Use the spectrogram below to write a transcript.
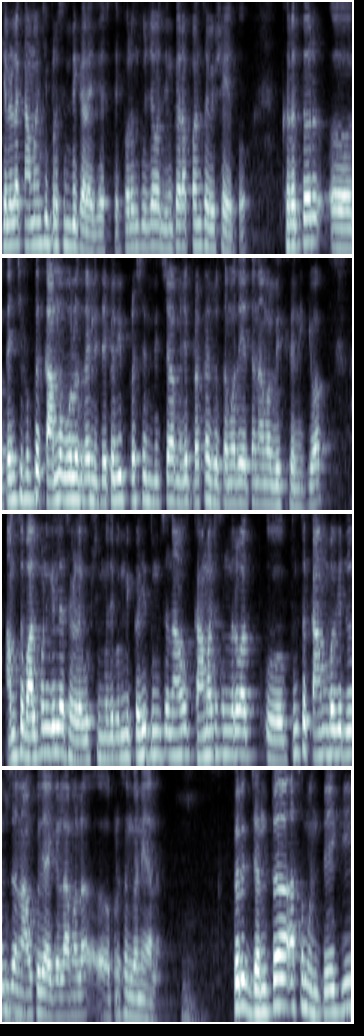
केलेल्या कामांची प्रसिद्धी करायची असते. परंतु जेव्हा दिनकराप्पांचा विषय येतो खरं तर त्यांची फक्त कामं बोलत राहिली ते कधी प्रसिद्धीच्या म्हणजे प्रकाश झोतामध्ये येताना आम्हाला दिसले नाही. किंवा आमचं बालपण गेलं सगळ्या गोष्टींमध्ये पण मी कधी तुमचं नाव कामाच्या संदर्भात तुमचं काम बघितलं तुमचं नाव कधी ऐकायला आम्हाला प्रसंग नाही आला. तर जनता असं म्हणते की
